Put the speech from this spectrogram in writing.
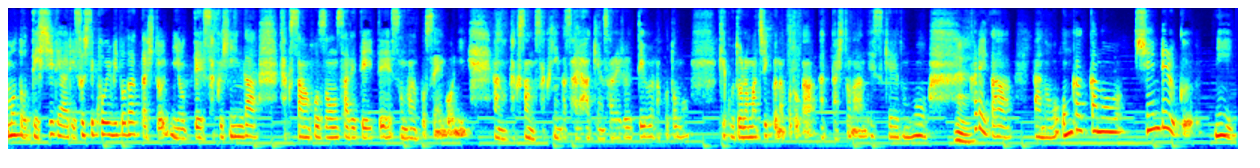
元弟子でありそして恋人だった人によって作品がたくさん保存されていてその後戦後にあのたくさんの作品が再発見されるっていうようなことも結構ドラマチックなことがあった人なんですけれどもうん彼があの音楽家のシェーンベルクに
